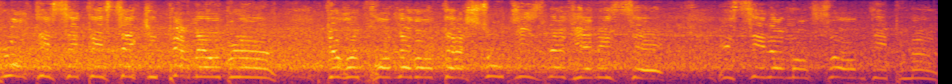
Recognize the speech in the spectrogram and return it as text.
planter cet essai qui permet aux Bleus de reprendre l'avantage, son 19e essai. Et c'est l'homme en forme des Bleus.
